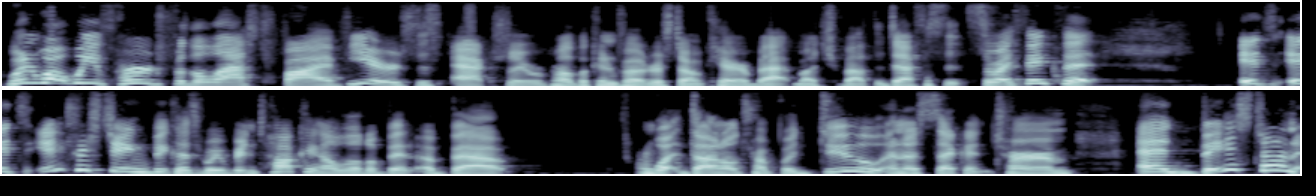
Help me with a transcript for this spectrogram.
When what we've heard for the last five years is actually Republican voters don't care that much about the deficit. So I think that it's it's interesting because we've been talking a little bit about what Donald Trump would do in a second term. And based on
